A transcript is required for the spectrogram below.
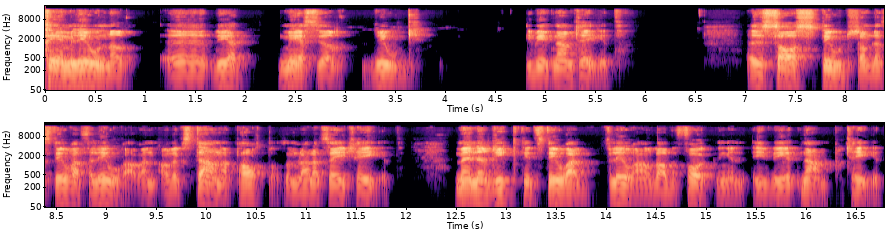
Tre miljoner eh, vietnamesier dog i Vietnamkriget. USA stod som den stora förloraren av externa parter som blandat sig i kriget. Men den riktigt stora förloraren var befolkningen i Vietnam på kriget.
